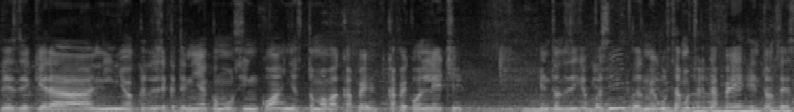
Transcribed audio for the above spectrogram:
desde que era niño, desde que tenía como 5 años, tomaba café, café con leche. Entonces dije, pues sí, pues me gusta mucho el café, entonces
